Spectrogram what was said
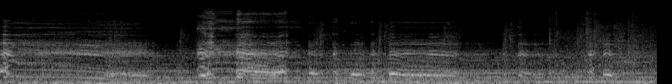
My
